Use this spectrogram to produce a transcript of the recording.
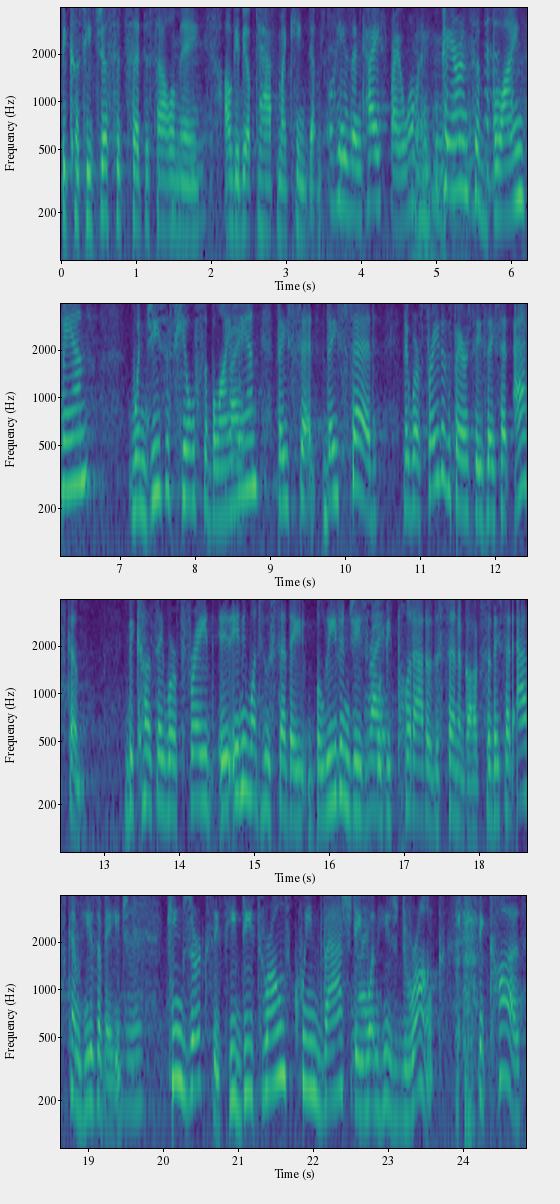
because he just had said to Salome, Mm-hmm. I'll give you up to half my kingdom Well, he was enticed by a woman. parents of blind man when jesus heals the blind Right. man they said they said they were afraid of the pharisees they said ask him because they were afraid anyone who said they believe in jesus Right. would be put out of the synagogue so they said ask him he's of age Mm-hmm. king xerxes he dethrones queen vashti Right. when he's drunk because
